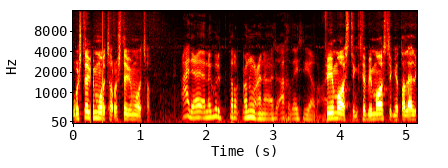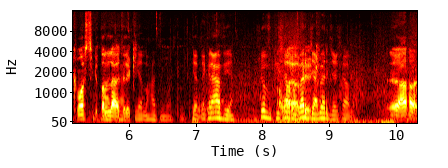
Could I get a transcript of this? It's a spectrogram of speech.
وش تبي موتر؟ وش تبي موتر؟ عادي أنا أقول لك ترى قنوع أنا اخذ اي سيارة. في Mustang تبي Mustang يطلع لك Mustang طلعت هات- لك. يلا هات ال Mustang يعطيك العافية. اشوفك إن شاء الله. برجع برجع إن شاء الله. آه،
